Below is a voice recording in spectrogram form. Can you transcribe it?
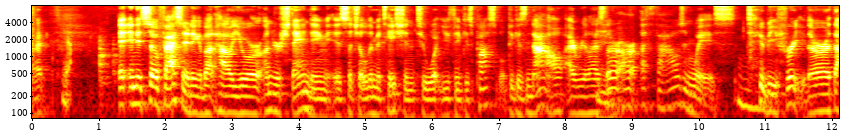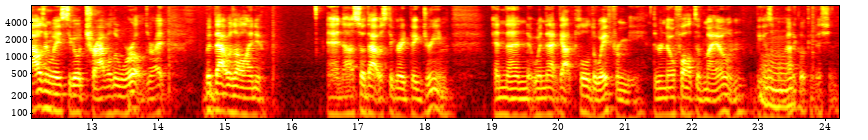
right? And it's so fascinating about how your understanding is such a limitation to what you think is possible. Because now I realize there are a thousand ways to be free. There are a thousand ways to go travel the world, right? But that was all I knew. And uh, so that was the great big dream. And then when that got pulled away from me through no fault of my own because of a medical condition,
